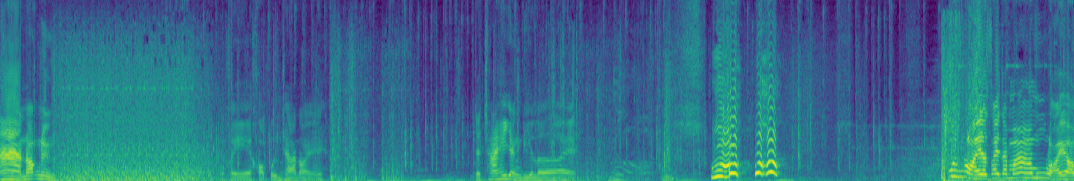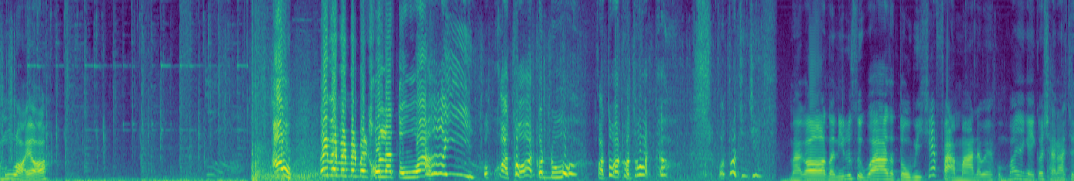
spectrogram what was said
อ่านอกหนึ่ง เค ขอปืนช้าหน่อย จะใช้ให้อย่างดีเลยมึงหลอยเหรอไซตามะมึงหลอยเหรอ มึงหลอยเหรอ เอ้าเฮ้ยมันมันมันเป็นคนละตัว เฮ้ย ผมขอโทษคนดู ขอโทษ ขอโทษขอโทษจริงๆ มาก็ตอนนี้รู้สึกว่าศัตรูมีแค่ฝ่ามานะเว้ย ผมว่ายังไงก็ชนะชั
